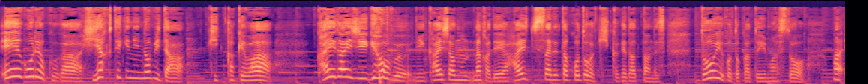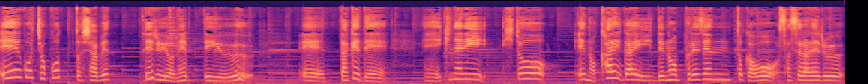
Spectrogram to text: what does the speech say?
英語力が飛躍的に伸びたきっかけは海外事業部に会社の中で配置されたことがきっかけだったんです。どういうことかと言いますと、まあ、英語ちょこっと喋ってるよねっていうえー、だけで、えー、いきなり人への海外でのプレゼンとかをさせられる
